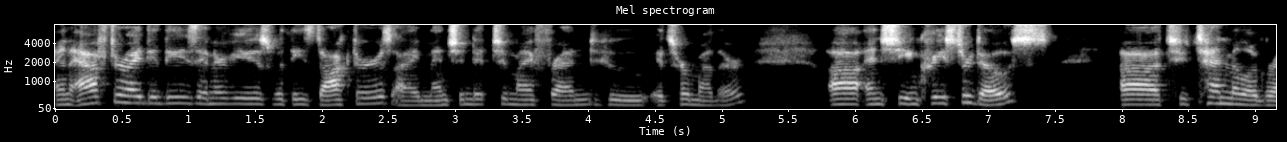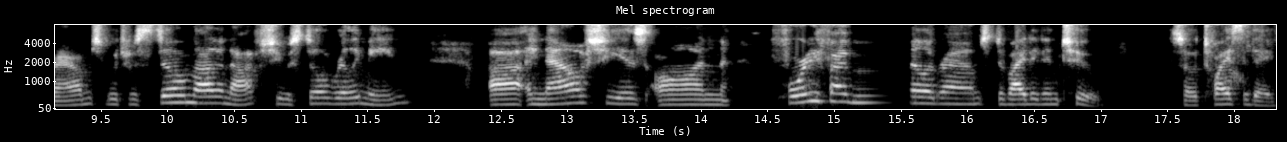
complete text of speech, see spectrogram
And after I did these interviews with these doctors, I mentioned it to my friend who it's her mother, uh, and she increased her dose uh, to 10 milligrams, which was still not enough. She was still really mean. Uh, and now she is on 45 milligrams divided in two. So twice a day.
